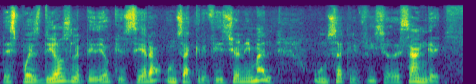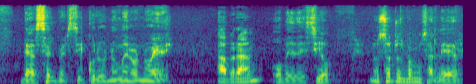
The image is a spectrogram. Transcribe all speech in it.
Después Dios le pidió que hiciera un sacrificio animal, un sacrificio de sangre. Veas el versículo número 9. Abraham obedeció. Nosotros vamos a leer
